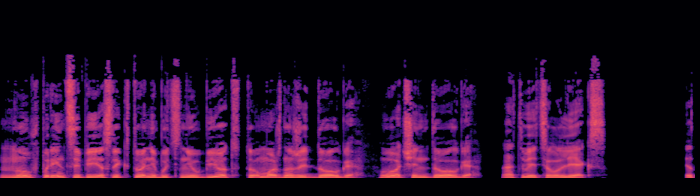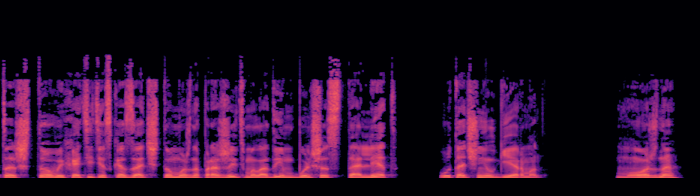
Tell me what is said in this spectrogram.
«Ну, в принципе, если кто-нибудь не убьет, то можно жить долго, очень долго», — ответил Лекс. «Это что вы хотите сказать, что можно прожить молодым больше ста лет?» — уточнил Герман. «Можно», —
